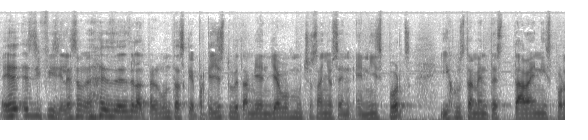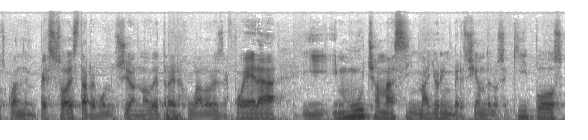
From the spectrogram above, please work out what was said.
es, es difícil, es, es- de las preguntas que, porque yo estuve también, llevo muchos años en, en esports y justamente estaba en esports cuando empezó esta revolución, ¿no? De traer jugadores de fuera y, y mucha más y mayor inversión de los equipos,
